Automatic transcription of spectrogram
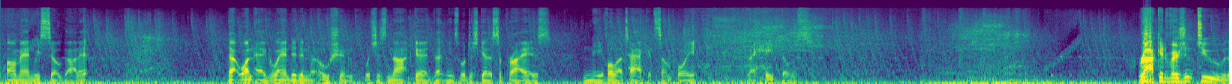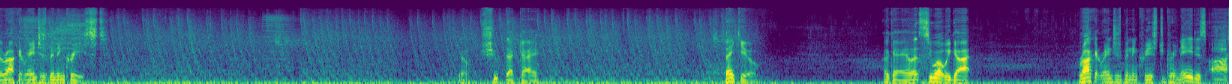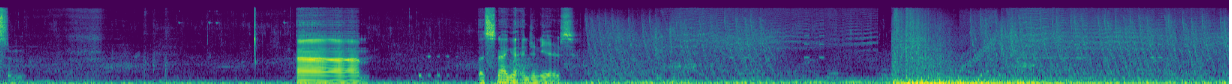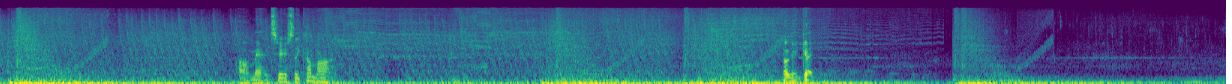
Oh man, we so got it. That one egg landed in the ocean, which is not good. That means we'll just get a surprise naval attack at some point. And I hate those. Rocket version 2. The rocket range has been increased. No, shoot that guy. Thank you. Okay, let's see what we got. Rocket range has been increased. Grenade is awesome. Um, let's snag the engineers. Man, seriously, come on. Okay, good.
